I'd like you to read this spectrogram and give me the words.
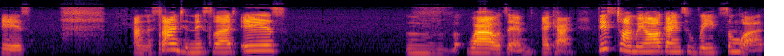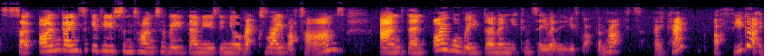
is th, and the sound in this word is th. Well done. Okay, this time we are going to read some words. So I'm going to give you some time to read them using your Rex robot arms and then I will read them and you can see whether you've got them right. Okay? Off you go.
